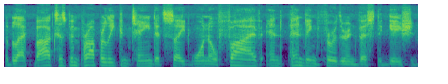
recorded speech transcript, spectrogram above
The black box has been properly contained at Site 105 and pending further investigation.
